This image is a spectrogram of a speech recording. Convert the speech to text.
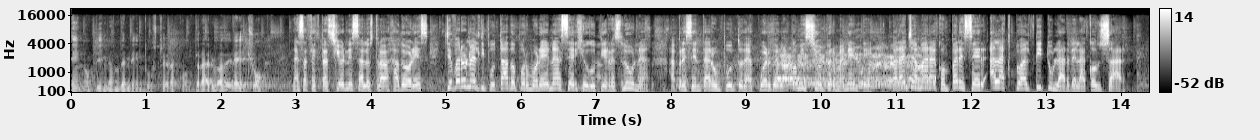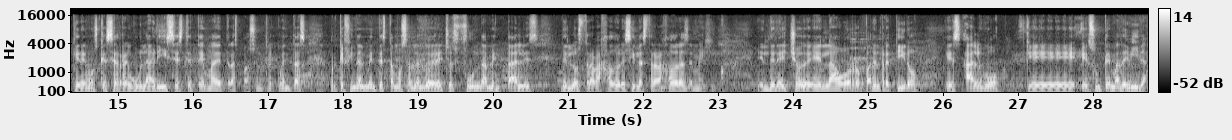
en opinión de la industria, era contrario a derecho. Las afectaciones a los trabajadores llevaron al diputado por Morena, Sergio Gutiérrez Luna, a presentar un punto de acuerdo en la comisión permanente para llamar a comparecer al actual titular de la CONSAR. Queremos que se regularice este tema de traspaso entre cuentas porque finalmente estamos hablando de derechos fundamentales de los trabajadores y las trabajadoras de México. El derecho del ahorro para el retiro es algo que es un tema de vida.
